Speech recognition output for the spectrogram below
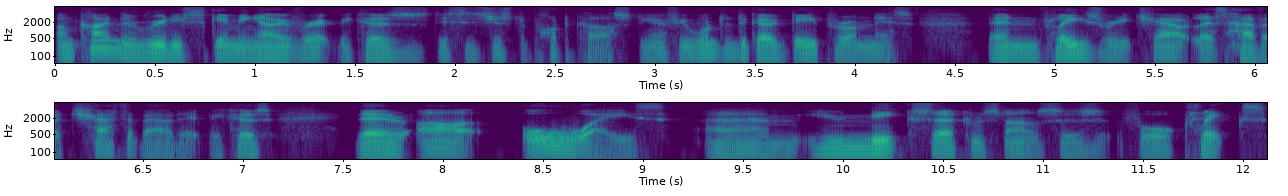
I'm kind of really skimming over it because this is just a podcast. You know, if you wanted to go deeper on this, then please reach out. Let's have a chat about it because there are always um, unique circumstances for cliques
